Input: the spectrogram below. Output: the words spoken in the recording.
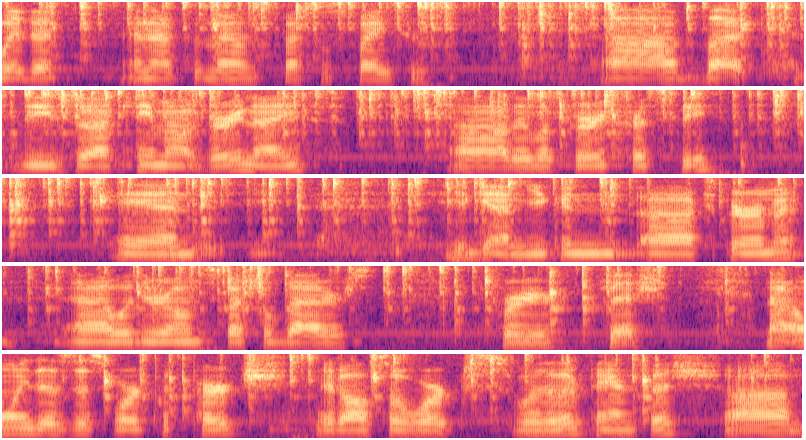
with it. And that's with my own special spices. Uh, but these uh, came out very nice. Uh, they look very crispy. And again, you can uh, experiment uh, with your own special batters for your fish. Not only does this work with perch, it also works with other panfish. Um,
